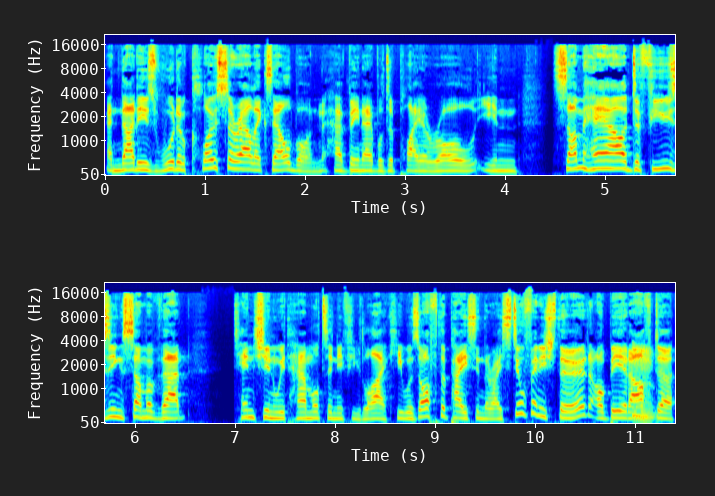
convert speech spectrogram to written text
And that is would a closer Alex Albon have been able to play a role in somehow diffusing some of that tension with Hamilton, if you like? He was off the pace in the race, still finished third, albeit after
